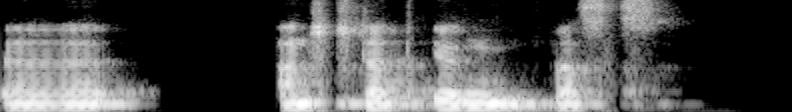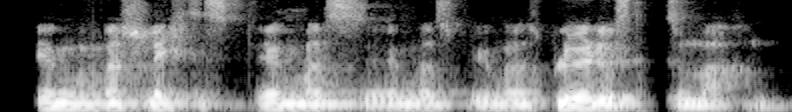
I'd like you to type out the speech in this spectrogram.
äh, anstatt irgendwas irgendwas Schlechtes, irgendwas, irgendwas, irgendwas Blödes zu machen.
